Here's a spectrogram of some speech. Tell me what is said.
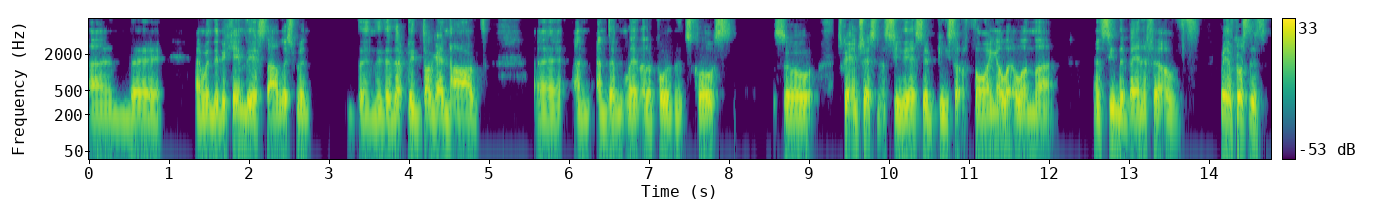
and uh, and when they became the establishment, then they, they dug in hard uh, and and didn't let their opponents close. So it's quite interesting to see the SNP sort of thawing a little on that and seeing the benefit of. I mean, of course, there's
